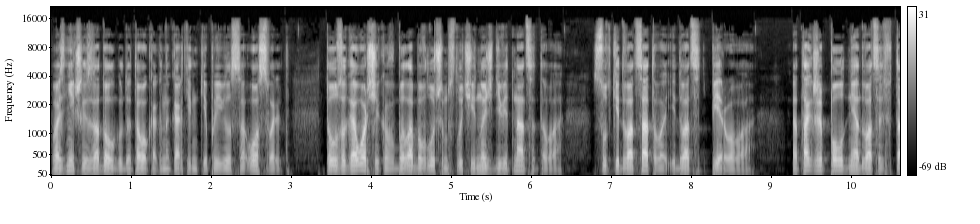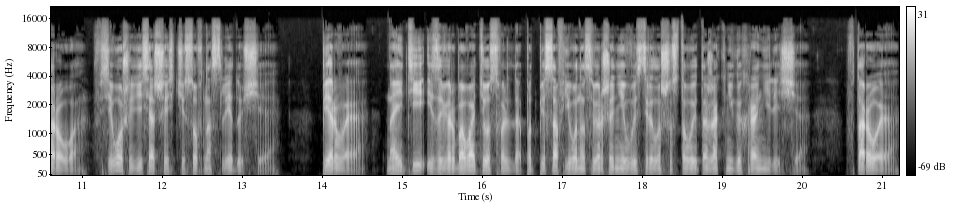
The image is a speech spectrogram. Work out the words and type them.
возникший задолго до того, как на картинке появился Освальд, то у заговорщиков была бы в лучшем случае ночь 19-го, сутки 20-го и 21-го, а также полдня 22-го, всего 66 часов на следующее. Первое. Найти и завербовать Освальда, подписав его на совершение выстрела шестого этажа книгохранилища. Второе.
